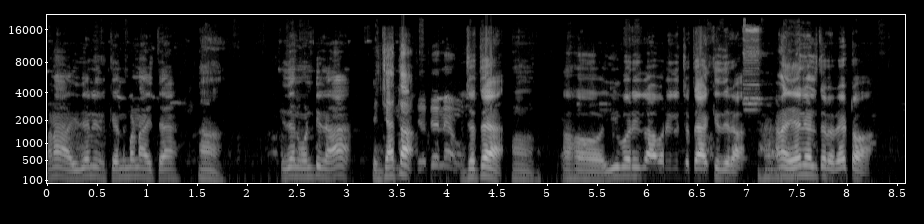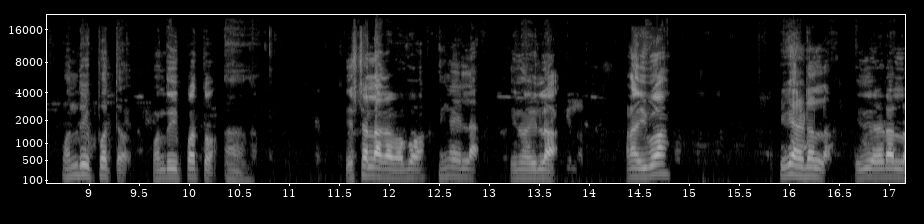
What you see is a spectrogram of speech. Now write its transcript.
ಅಣ್ಣ ಇದೇನು ಕೆಂದ್ ಬಣ್ಣ ಐತೆ? ಹಾ. ಇದೇನು ಒಂಟಿನಾ? ಜತ. ಜೊತೆ? ಹ್ಮ್ ಓಹೋ ಈವರೆಗೂ ಅವರಿಗೂ ಜೊತೆ ಹಾಕಿದ್ದೀರಾ? ಅಣ್ಣ ಏನ್ ಹೇಳ್ತೀರಾ ರೇಟು? ಒಂದು ಇಪ್ಪತ್ತು. ಒಂದು ಇಪ್ಪತ್ತು. ಹಾ. ಎಷ್ಟೆಲ್ಲ ಆಗ ಬಾಬು ಹಿಂಗ ಇಲ್ಲ. ಇನ್ನೂ ಇಲ್ಲ. ಅಣ್ಣ ಇವು? ಇವು ಎರಡಲ್ಲ. ಇದು ಎರಡಲ್ಲ.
